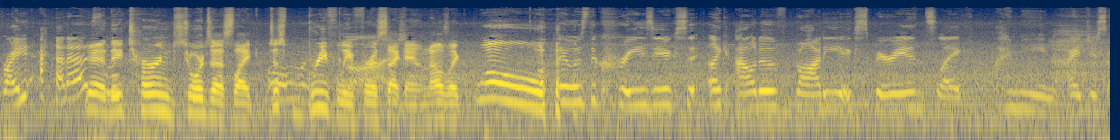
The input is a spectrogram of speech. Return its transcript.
right at us. Yeah, they turned towards us like just Oh briefly for a second, and I was like, whoa! It was the crazy, ex- like out of body experience. Like, I mean, I just,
